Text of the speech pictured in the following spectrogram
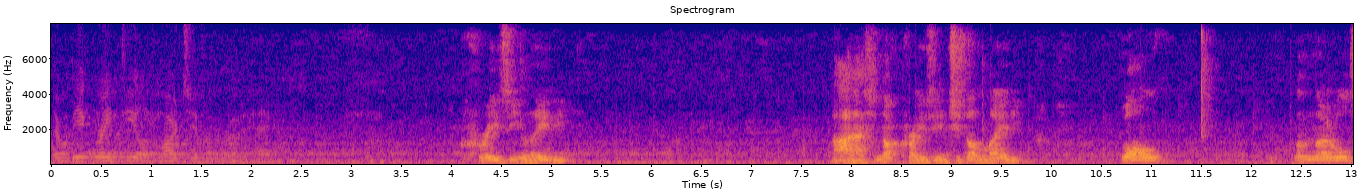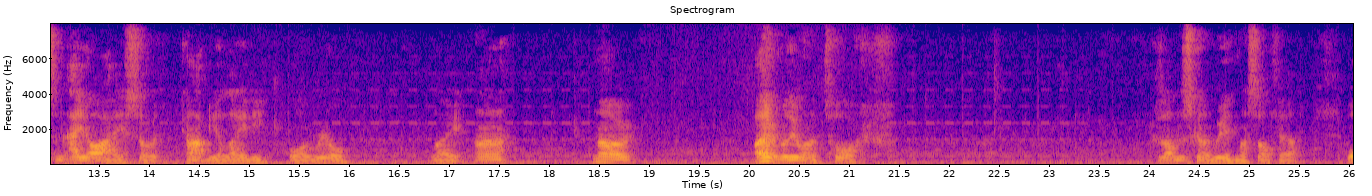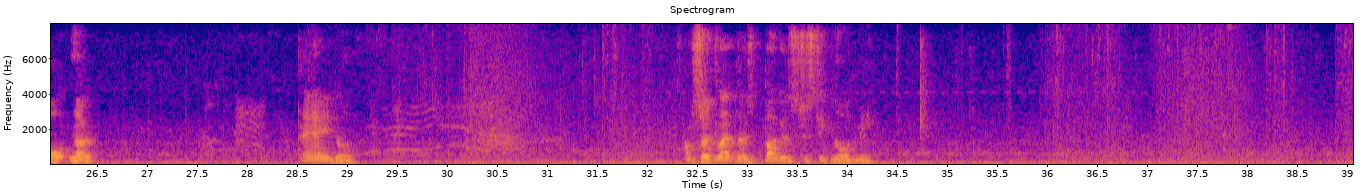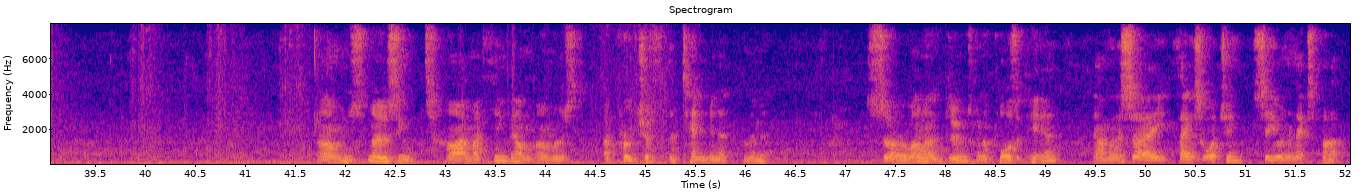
There will be a great deal of hardship on the road ahead. Crazy lady. Ah, no, she's not crazy and she's not a lady. Well, I don't know, well, it's an AI, so it can't be a lady or a real lady. Uh, no. I don't really want to talk. Because I'm just going to weird myself out. Well, no. Hey, how you doing? I'm so glad those buggers just ignored me. I'm just noticing time. I think I'm almost approaching the 10 minute limit. So what I'm going to do is going to pause it here. And I'm going to say thanks for watching. See you in the next part.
